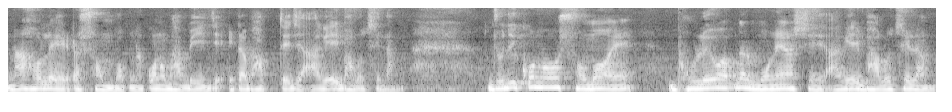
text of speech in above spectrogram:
না হলে এটা সম্ভব না কোনোভাবেই যে এটা ভাবতে যে আগেই ভালো ছিলাম। যদি কোনো সময় ভুলেও আপনার মনে আসে আগেই ভালো ছিলাম,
